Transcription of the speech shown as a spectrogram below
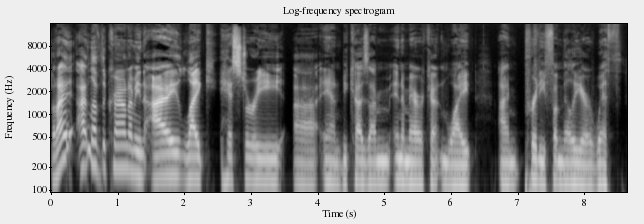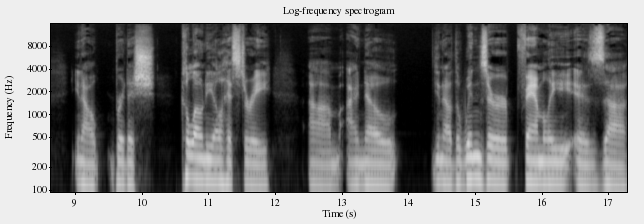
but I I love The Crown. I mean, I like history, uh, and because I'm in America and white, I'm pretty familiar with you know British colonial history. Um, I know, you know, the Windsor family is uh,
